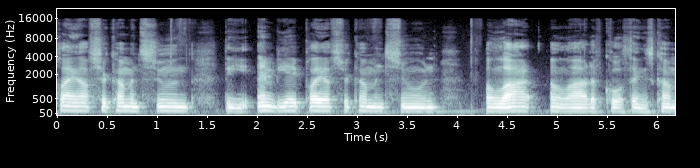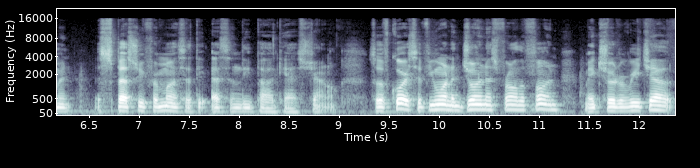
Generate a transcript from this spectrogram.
playoffs are coming soon. The NBA playoffs are coming soon. A lot, a lot of cool things coming, especially from us at the SND Podcast channel. So, of course, if you want to join us for all the fun, make sure to reach out,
